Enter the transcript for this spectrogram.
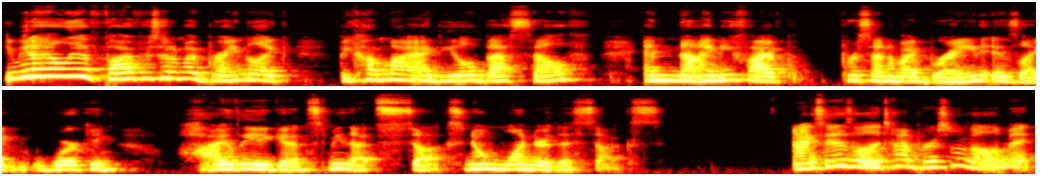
You mean I only have 5% of my brain to like become my ideal best self? And 95% of my brain is like working highly against me? That sucks. No wonder this sucks. And I say this all the time personal development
